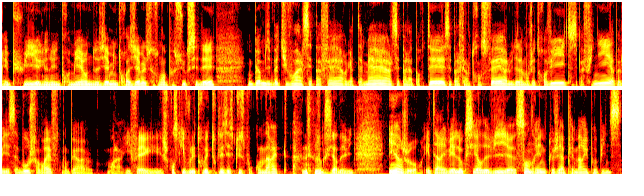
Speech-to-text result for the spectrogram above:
Et puis, il y en a une première, une deuxième, une troisième, elles se sont un peu succédées. Mon père me dit, bah tu vois, elle sait pas faire, regarde ta mère, elle sait pas la porter, elle sait pas faire le transfert, elle lui donne à manger trop vite, c'est pas fini, elle a pas vidé sa bouche, enfin bref, mon père, euh, voilà, il fallait, je pense qu'il voulait trouver toutes les excuses pour qu'on arrête l'auxiliaire de vie. Et un jour est arrivé l'auxiliaire de vie euh, Sandrine, que j'ai appelée Mary Poppins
